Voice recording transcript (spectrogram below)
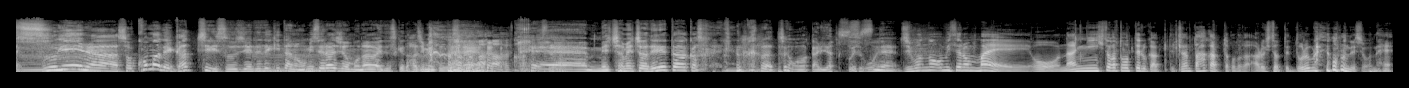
すげえな。そこまでがっちり数字で出てきたのお店ラジオも長いですけど初めてですね。へえめちゃめちゃデータ化されてるから超わかりやすいですね。ね自分のお店の前を何人人が通ってるかってちゃんと測ったことがある人ってどれぐらいおるんでしょうね。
